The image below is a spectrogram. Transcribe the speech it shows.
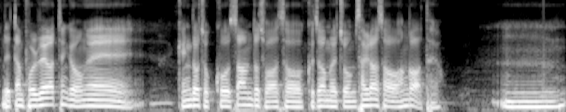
근데 일단 볼베 같은 경우에 갱도 좋고 싸움도 좋아서 그 점을 좀 살려서 한 것 같아요. 음,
